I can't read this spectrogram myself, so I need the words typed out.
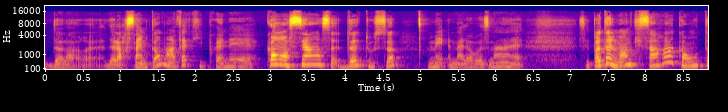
de, euh, de leurs symptômes, en fait, qu'ils prenaient conscience de tout ça. Mais malheureusement, euh, c'est pas tout le monde qui s'en rend compte.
